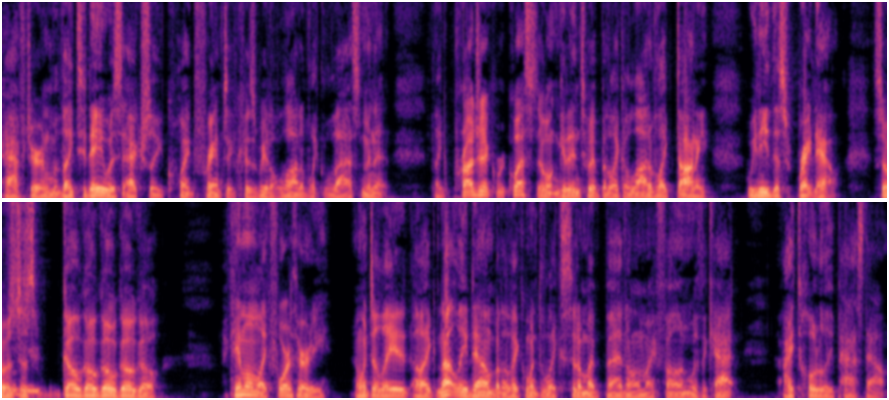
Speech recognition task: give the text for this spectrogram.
after, and like today was actually quite frantic because we had a lot of like last minute like project requests. I won't get into it, but like a lot of like Donnie, we need this right now. So it was just go, go, go, go, go. I came home like 4:30. I went to lay like not lay down, but I like went to like sit on my bed on my phone with a cat. I totally passed out.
